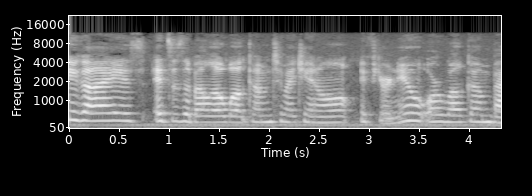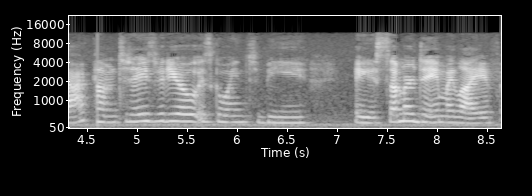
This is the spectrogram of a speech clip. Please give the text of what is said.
you guys, it's Isabella. Welcome to my channel if you're new or welcome back. Um, today's video is going to be a summer day in my life.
